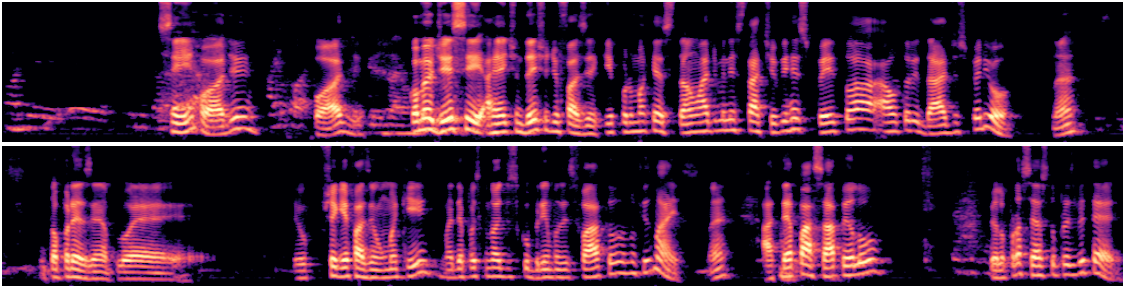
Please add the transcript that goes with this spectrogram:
pode é, Sim, pode. Pode. É Como eu disse, a gente deixa de fazer aqui por uma questão administrativa e respeito à autoridade superior, né? Então, por exemplo, é... eu cheguei a fazer uma aqui, mas depois que nós descobrimos esse fato, eu não fiz mais, né? Até passar pelo, pelo processo do presbitério.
